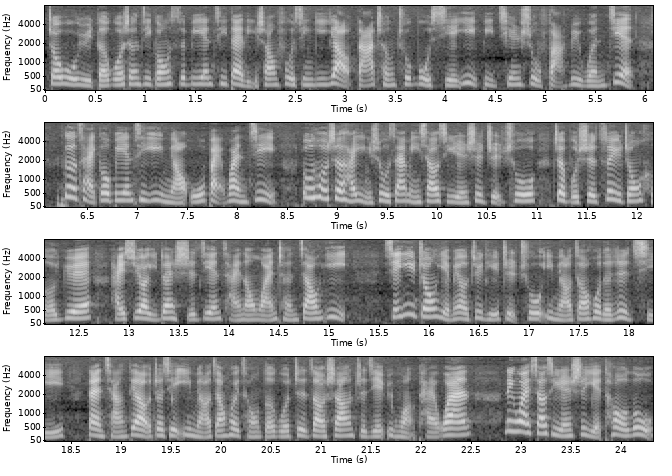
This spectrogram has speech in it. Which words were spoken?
周五与德国生技公司 BNT 代理商复星医药达成初步协议，并签署法律文件，各采购 BNT 疫苗五百万剂。路透社还引述三名消息人士指出，这不是最终合约，还需要一段时间才能完成交易。协议中也没有具体指出疫苗交货的日期，但强调这些疫苗将会从德国制造商直接运往台湾。另外，消息人士也透露，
